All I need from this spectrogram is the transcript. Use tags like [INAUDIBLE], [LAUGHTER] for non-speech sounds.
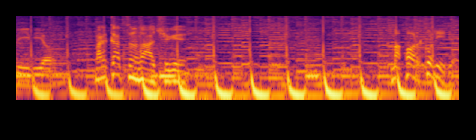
Livio? Ma che cazzo ne faccio che? Ma porco Livio!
